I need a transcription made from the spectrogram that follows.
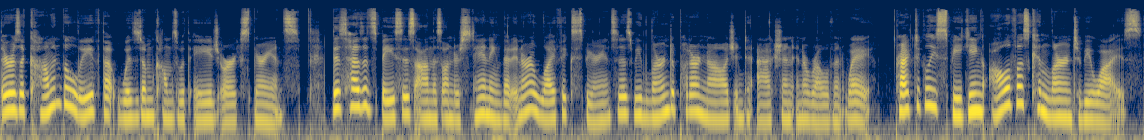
There is a common belief that wisdom comes with age or experience. This has its basis on this understanding that in our life experiences we learn learn to put our knowledge into action in a relevant way. Practically speaking, all of us can learn to be wise.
